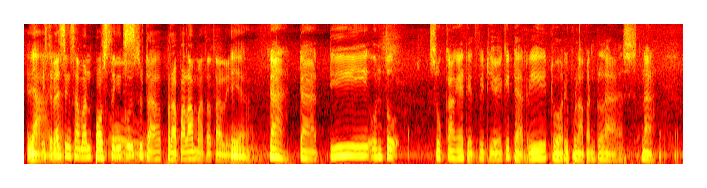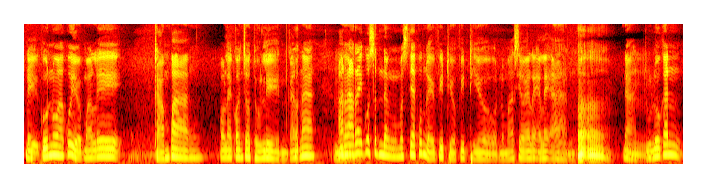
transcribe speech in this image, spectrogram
Ya, Istilahnya iya. sing sampean posting itu sudah berapa lama totalnya? Iya. Nah, jadi untuk suka ngedit video ini dari 2018. Nah, dari kono aku ya malah gampang oleh konco dolen karena arah-arah aku seneng mesti aku nggak video-video no masih elek-elekan. Heeh. Nah, dulu kan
